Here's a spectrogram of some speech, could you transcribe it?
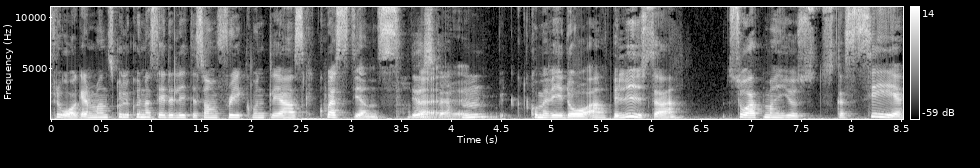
frågor. Man skulle kunna se det lite som frequently asked questions. Just det. eh, Mm. Kommer vi då att belysa så att man just ska se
